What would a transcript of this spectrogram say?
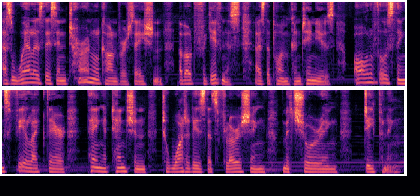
as well as this internal conversation about forgiveness as the poem continues. All of those things feel like they're paying attention to what it is that's flourishing, maturing, deepening.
